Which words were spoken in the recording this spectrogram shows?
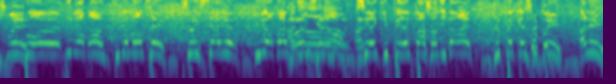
Jouer. pour euh, Liner Brown qui vient de rentrer sur l'extérieur. Liner Brown Ah ouais, terrain. ah, C'est récupéré par Jordi Barrett. Le paquet Ça coupé. Allez,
